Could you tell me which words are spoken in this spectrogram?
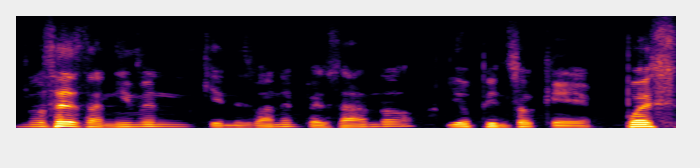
no se desanimen quienes van empezando. Yo pienso que, pues,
